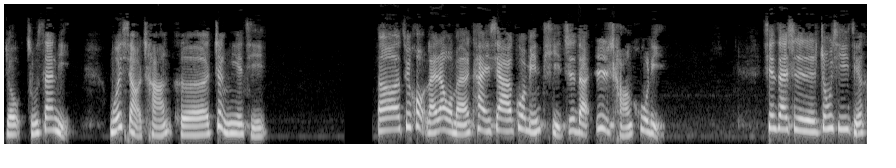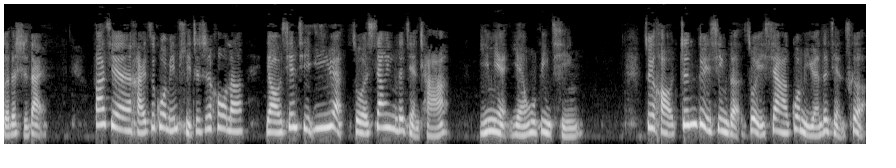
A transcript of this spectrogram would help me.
揉足三里。摩小肠和正捏脊。呃，最后来让我们看一下过敏体质的日常护理。现在是中西医结合的时代，发现孩子过敏体质之后呢，要先去医院做相应的检查，以免延误病情。最好针对性的做一下过敏源的检测，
